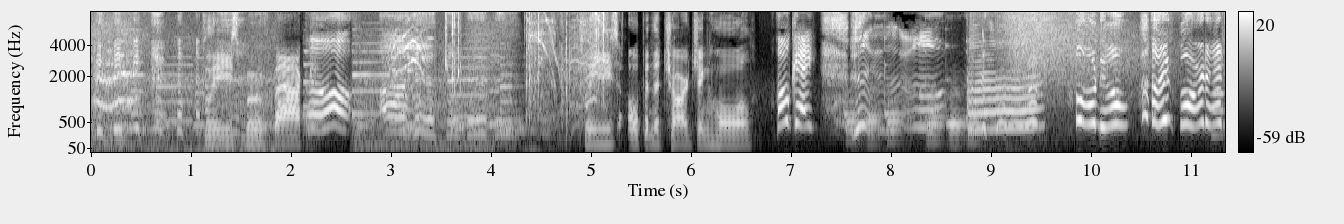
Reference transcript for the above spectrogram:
Please move back. oh, uh, Please open the charging hole. okay. oh no, I farted.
